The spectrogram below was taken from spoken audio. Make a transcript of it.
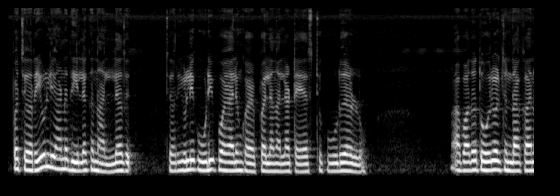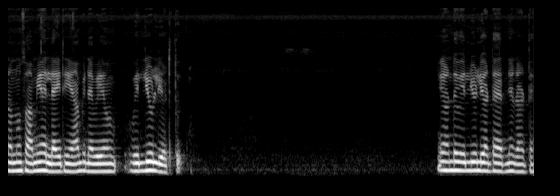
ഇപ്പോൾ ചെറിയ ഉള്ളിയാണ് ഇതിലൊക്കെ നല്ലത്. ചെറിയുള്ളി കൂടി പോയാലും കുഴപ്പമില്ല. നല്ല ടേസ്റ്റ് കൂടുകയുള്ളൂ. അപ്പോൾ അത് തോൽ വെളിച്ചുണ്ടാക്കാനൊന്നും സമയമല്ലായിരിക്കും ഞാൻ പിന്നെ വെല്ലുള്ളി എടുത്ത്. രണ്ട് വെല്ലുള്ളിയായിട്ട് അരിഞ്ഞിടട്ടെ.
